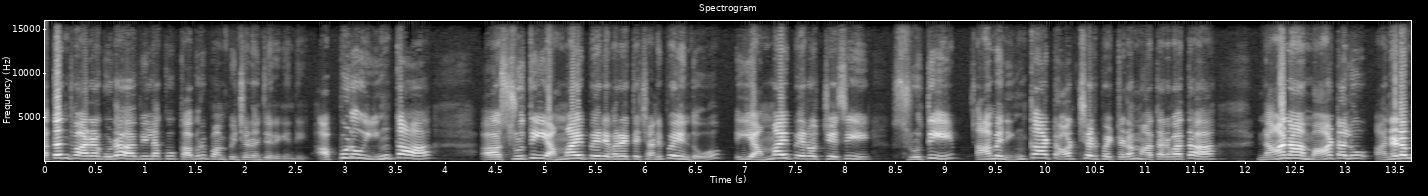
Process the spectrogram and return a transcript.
అతని ద్వారా కూడా వీళ్ళకు కబురు పంపించడం జరిగింది. అప్పుడు ఇంకా శృతి ఈ అమ్మాయి పేరు ఎవరైతే చనిపోయిందో ఈ అమ్మాయి పేరు వచ్చేసి శృతి ఆమెను ఇంకా టార్చర్ పెట్టడం ఆ తర్వాత నానా మాటలు అనడం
